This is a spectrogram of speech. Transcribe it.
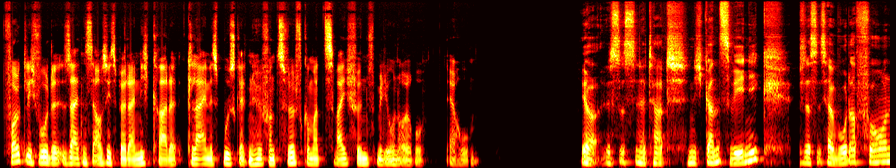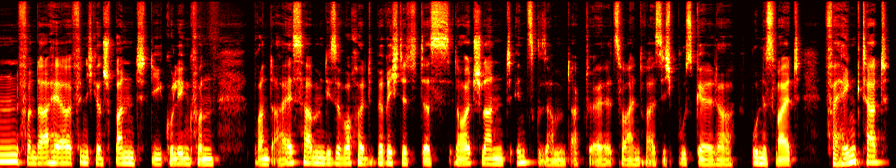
Folglich wurde seitens der Aussichtsbehörde ein nicht gerade kleines Bußgeld in Höhe von 12,25 Millionen Euro erhoben. Ja, das ist in der Tat nicht ganz wenig. Das ist ja Vodafone. Von daher finde ich ganz spannend. Die Kollegen von Brandeis haben diese Woche berichtet, dass Deutschland insgesamt aktuell 32 Bußgelder bundesweit verhängt hat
